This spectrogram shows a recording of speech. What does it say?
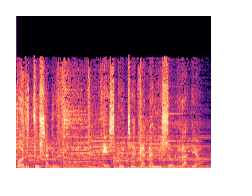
Por tu salud Escucha Canal Sur Radio.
